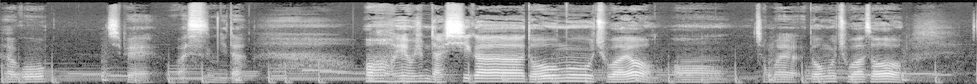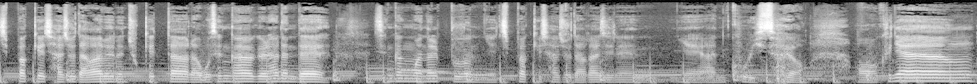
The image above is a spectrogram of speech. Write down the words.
하고 집에 왔습니다. 어, 예, 요즘 날씨가 너무 좋아요. 어, 정말 너무 좋아서 집 밖에 자주 나가면 좋겠다라고 생각을 하는데 생각만 할뿐 예, 집 밖에 자주 나가지는 예, 않고 있어요. 어, 그냥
